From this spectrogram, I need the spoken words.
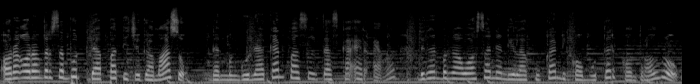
Orang-orang tersebut dapat dicegah masuk dan menggunakan fasilitas KRL dengan pengawasan yang dilakukan di komuter control room.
